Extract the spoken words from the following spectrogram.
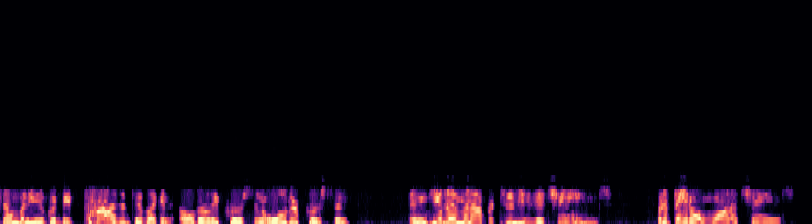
somebody who could be positive, like an elderly person, older person, and give them an opportunity to change. But if they don't want to change,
